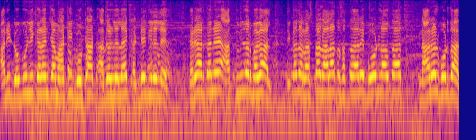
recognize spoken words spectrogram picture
आणि डोंबिवलीकरांच्या माठी गोठा आदळलेला आहे खड्डे दिलेले आहेत. खऱ्या अर्थाने आज तुम्ही जर बघाल एखादा रस्ता झाला तर सत्ताधारे बोर्ड लावतात नारळ फोडतात.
